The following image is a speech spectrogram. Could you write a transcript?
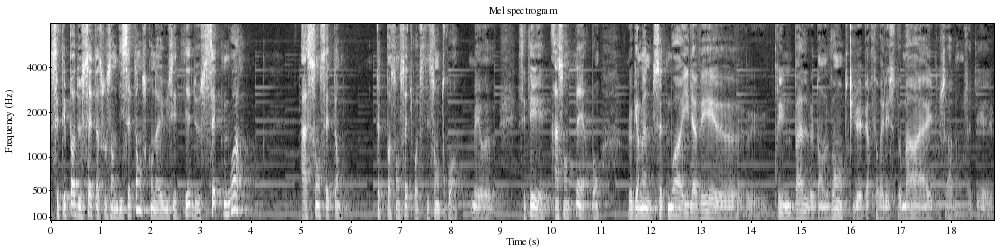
c'était pas de 7 à 77 ans ce qu'on a eu, c'était de 7 mois à 107 ans. Peut-être pas 107, je crois que c'était 103. Mais euh, c'était un centenaire. Bon, le gamin de 7 mois, il avait euh, pris une balle dans le ventre qui lui avait perforé l'estomac et tout ça, donc c'était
